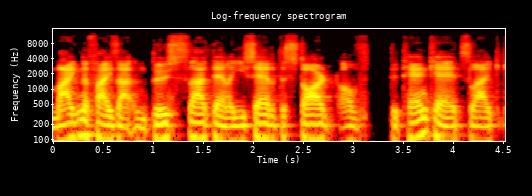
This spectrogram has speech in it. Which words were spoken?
magnifies that and boosts that? Then, like you said at the start of the 10k, it's like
